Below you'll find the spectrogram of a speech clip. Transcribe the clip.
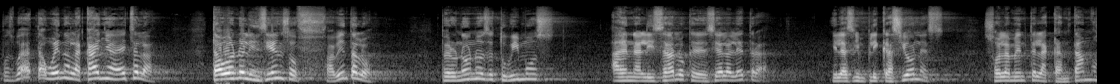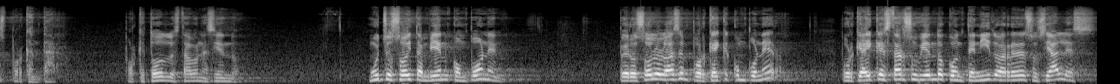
Pues va, está buena la caña, échala. Está bueno el incienso, aviéntalo. Pero no nos detuvimos a analizar lo que decía la letra y las implicaciones. Solamente la cantamos por cantar, porque todos lo estaban haciendo. Muchos hoy también componen, pero solo lo hacen porque hay que componer, porque hay que estar subiendo contenido a redes sociales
